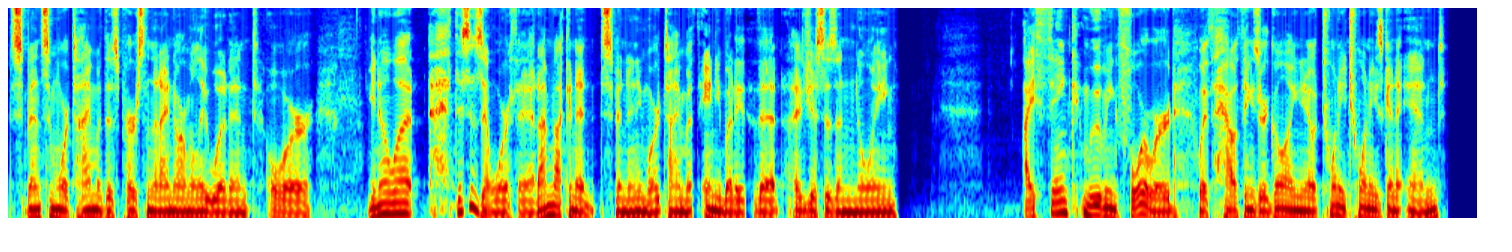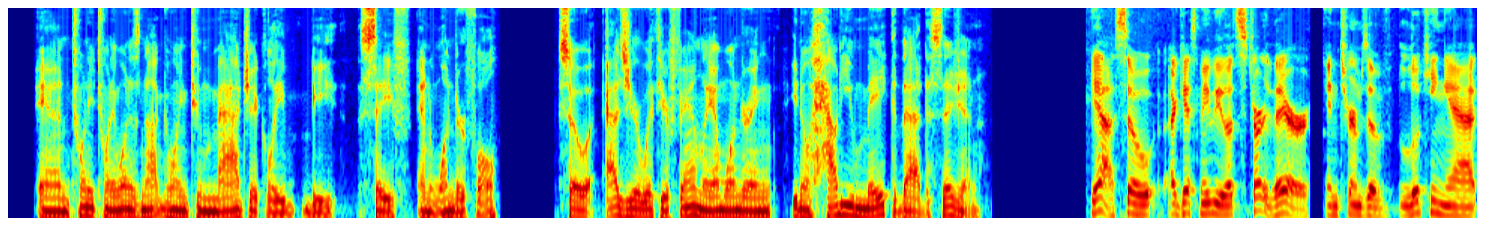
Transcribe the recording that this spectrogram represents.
spend some more time with this person that I normally wouldn't. Or, you know what? This isn't worth it. I'm not going to spend any more time with anybody that just is annoying I think moving forward with how things are going, you know, 2020 is going to end and 2021 is not going to magically be safe and wonderful. So, as you're with your family, I'm wondering, you know, how do you make that decision? Yeah, so I guess maybe let's start there in terms of looking at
